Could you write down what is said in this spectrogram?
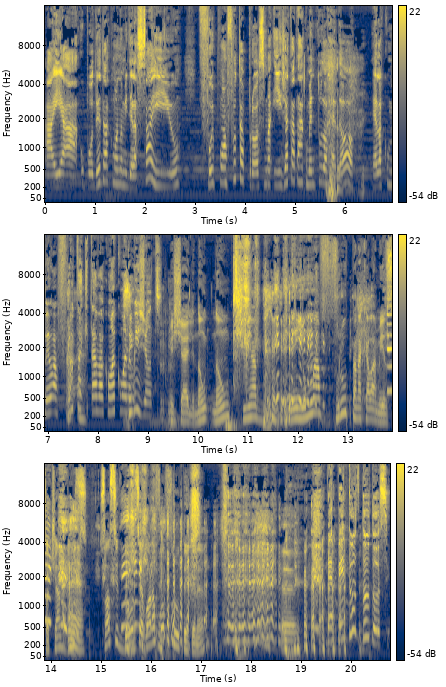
Aí a, o poder da Akuma no Mi dela saiu, foi pra uma fruta próxima e já que ela tava comendo tudo ao redor, ela comeu a fruta que tava com a Akuma no Mi junto. Michelle, não, não tinha nenhuma fruta naquela mesa, só tinha doce. É. Só se doce agora for fruta, entendeu? É. Depende do, do doce.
